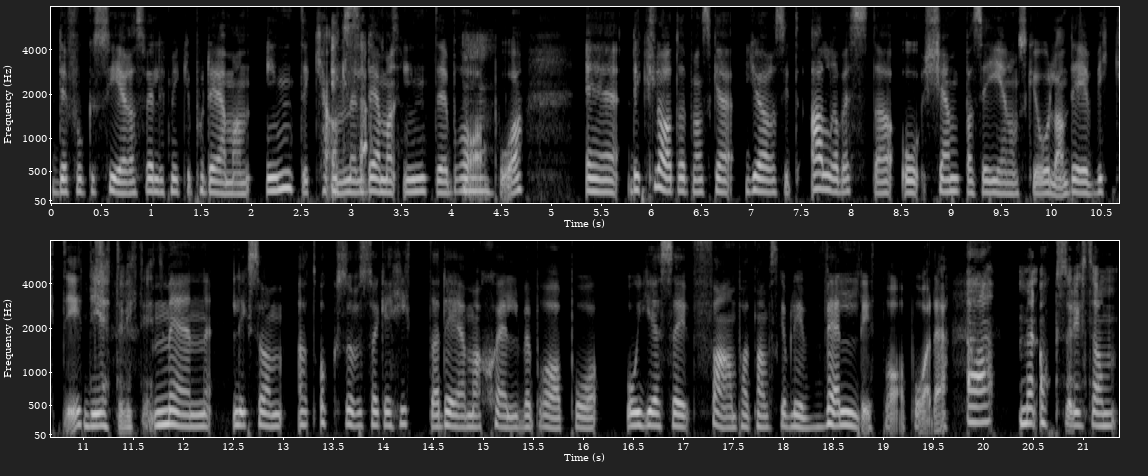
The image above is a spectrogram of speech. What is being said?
det fokuseras väldigt mycket på det man inte kan eller Exakt. det man inte är bra Mm. på. Eh, det är klart att man ska göra sitt allra bästa och kämpa sig igenom skolan, det är viktigt. Det är jätteviktigt. Men liksom att också försöka hitta det man själv är bra på och ge sig fan på att man ska bli väldigt bra på det. Ja, men också liksom,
